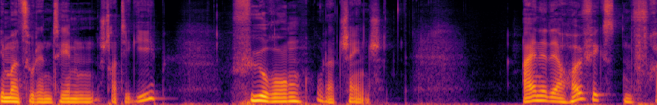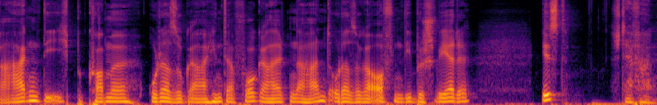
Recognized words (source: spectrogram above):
immer zu den Themen Strategie, Führung oder Change. Eine der häufigsten Fragen, die ich bekomme oder sogar hinter vorgehaltener Hand oder sogar offen die Beschwerde, ist, Stefan,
